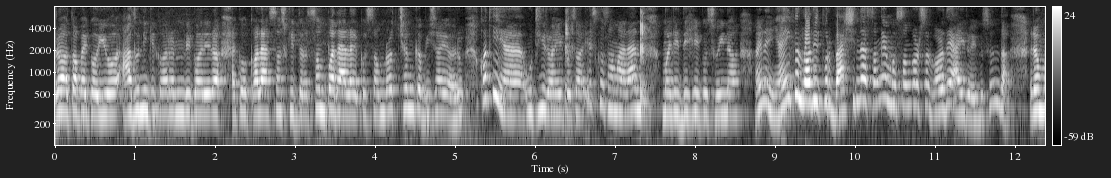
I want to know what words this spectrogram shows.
र तपाईँको यो आधुनिकीकरणले गरेर कला संस्कृति र सम्पदालयको संरक्षणका विषयहरू कति यहाँ उठिरहेको छ यसको समाधान मैले देखेको छुइनँ। होइन यहीँको ललितपुर बासिन्दासँगै म सङ्घर्ष गर्दै आइरहेको छु नि त। र म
